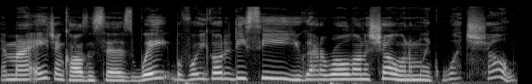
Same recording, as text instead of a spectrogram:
and my agent calls and says, "Wait, before you go to DC, you got to roll on a show." And I'm like, "What show?"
